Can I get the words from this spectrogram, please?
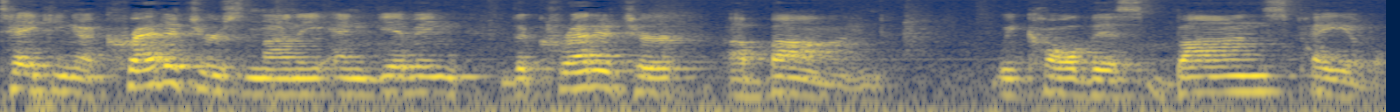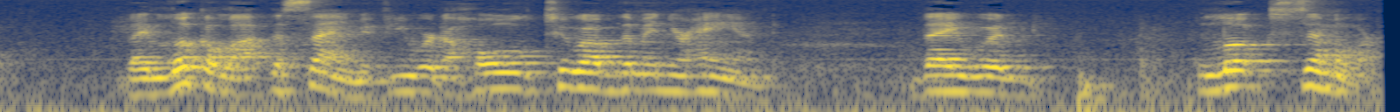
taking a creditor's money and giving the creditor a bond. We call this bonds payable. They look a lot the same. If you were to hold two of them in your hand, they would look similar.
